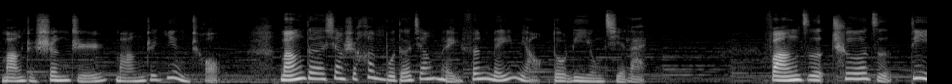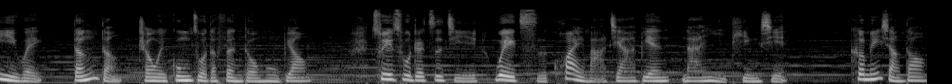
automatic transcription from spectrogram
忙着升职，忙着应酬，忙得像是恨不得将每分每秒都利用起来。房子、车子、地位等等，成为工作的奋斗目标。催促着自己为此快马加鞭，难以停歇。可没想到，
